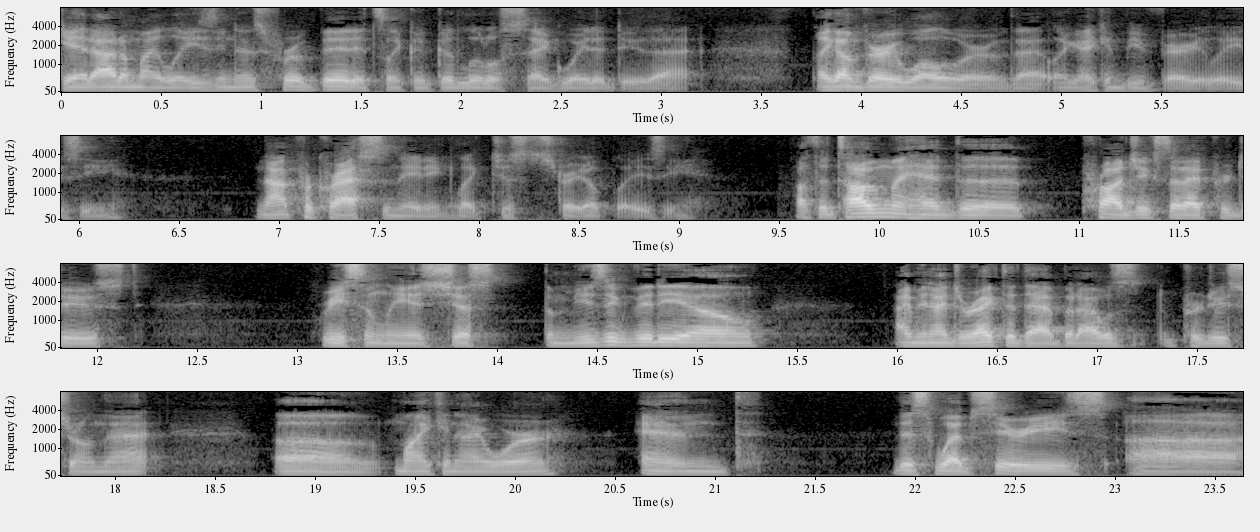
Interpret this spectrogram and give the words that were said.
get out of my laziness for a bit it's like a good little segue to do that. Like i'm very well aware of that. Like i can be very lazy not procrastinating like just straight up lazy. Off the top of my head the projects that i produced recently is just the music video. I mean i directed that but i was a producer on that. Uh, Mike and I were, and this web series uh,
